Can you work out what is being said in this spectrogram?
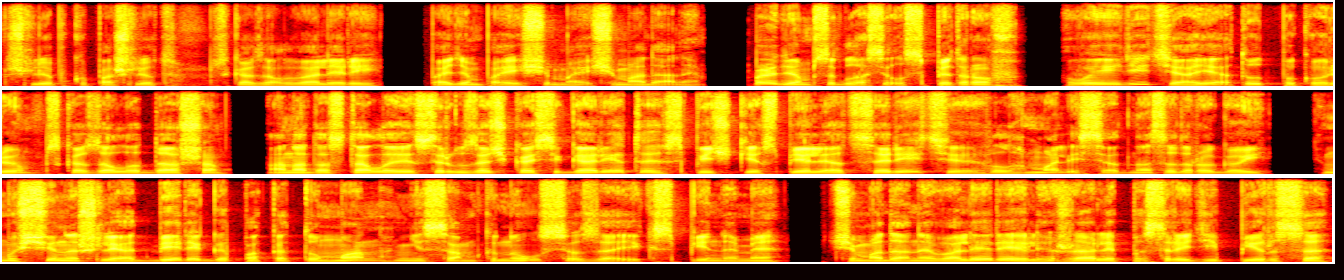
шлюпку пошлют», – сказал Валерий. «Пойдем поищем мои чемоданы». «Пойдем», – согласился Петров. «Вы идите, а я тут покурю», – сказала Даша. Она достала из рюкзачка сигареты, спички успели отсыреть и ломались одна за другой. Мужчины шли от берега, пока туман не сомкнулся за их спинами. Чемоданы Валерия лежали посреди пирса,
